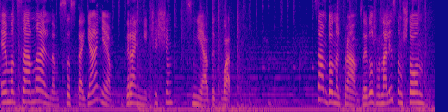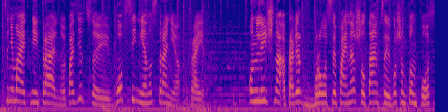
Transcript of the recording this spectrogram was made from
эмоциональным состоянием, граничащим с неадекватным. Сам Дональд Трамп заявил журналистам, что он занимает нейтральную позицию и вовсе не на стороне Украины. Он лично опроверг вбросы Financial Times и Washington Post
